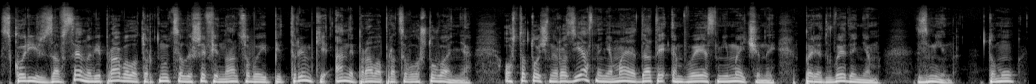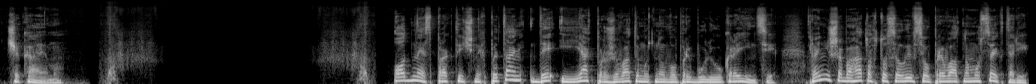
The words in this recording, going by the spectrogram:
Скоріш за все, нові правила торкнуться лише фінансової підтримки, а не права працевлаштування. Остаточне роз'яснення має дати МВС Німеччини перед введенням змін. Тому чекаємо. Одне з практичних питань, де і як проживатимуть новоприбулі українці. Раніше багато хто селився у приватному секторі,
